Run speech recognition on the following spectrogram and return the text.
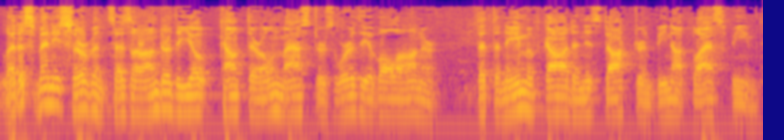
Let as many servants as are under the yoke count their own masters worthy of all honor, that the name of God and his doctrine be not blasphemed.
